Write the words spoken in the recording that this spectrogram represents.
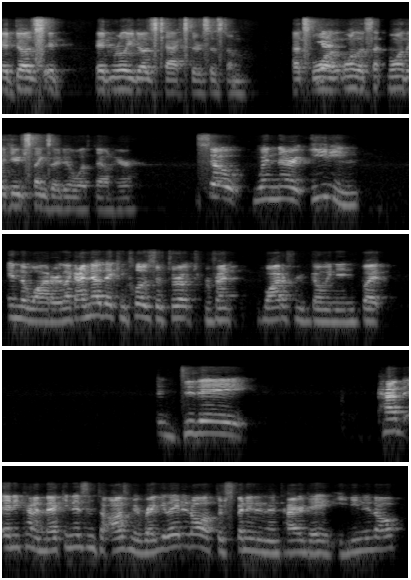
It does it it really does tax their system. That's one of, one of the one of the huge things they deal with down here. so when they're eating in the water like i know they can close their throat to prevent water from going in but do they have any kind of mechanism to osmoregulate it all if they're spending an entire day eating it all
